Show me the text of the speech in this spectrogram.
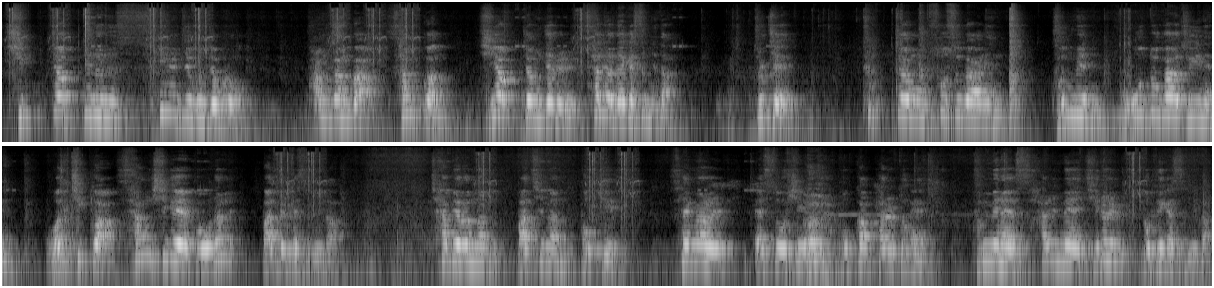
직접 뛰는 세일주군적으로 관광과 상권, 지역 정제를 살려내겠습니다. 둘째, 특정 소수가 아닌 군민 모두가 주인인 원칙과 상식의 보호를 만들겠습니다. 차별 없는 맞춤형 복지, 생활 SOC 복합화를 통해 국민의 삶의 질을 높이겠습니다.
